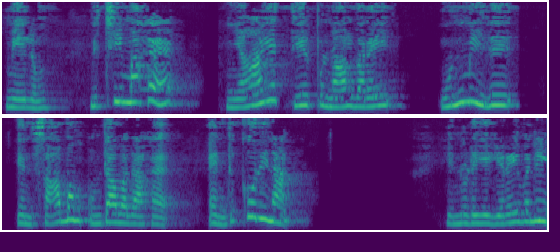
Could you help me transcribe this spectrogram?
மேலும் நிச்சயமாக நியாய தீர்ப்பு நாள் வரை உன்மீது என் சாபம் உண்டாவதாக என்று கூறினான். என்னுடைய இறைவனே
